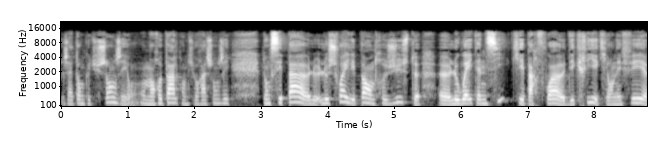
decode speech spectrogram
J'attends que tu changes, et on, en reparle quand tu auras changé. Donc c'est pas le, choix, il est pas entre juste le wait and see, qui est parfois décrit et qui en effet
